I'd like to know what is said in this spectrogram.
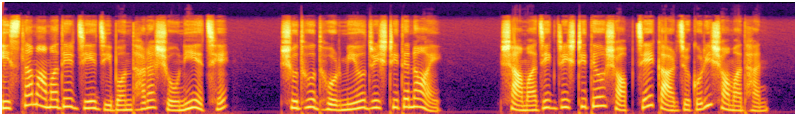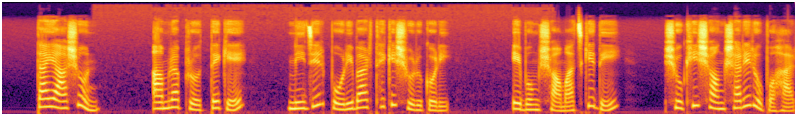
ইসলাম আমাদের যে জীবনধারা শোনিয়েছে, শুধু ধর্মীয় দৃষ্টিতে নয়, সামাজিক দৃষ্টিতেও সবচেয়ে কার্যকরী সমাধান। তাই আসুন, আমরা প্রত্যেকে নিজের পরিবার থেকে শুরু করি এবং সমাজকে দিই সুখী সংসারের উপহার।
